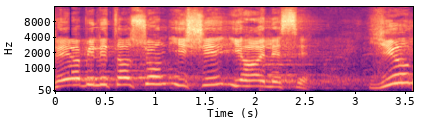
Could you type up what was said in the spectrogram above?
rehabilitasyon işi ihalesi. Yıl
